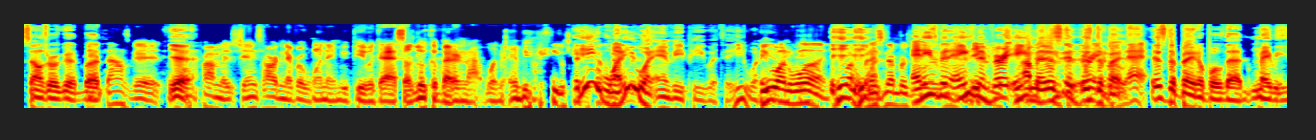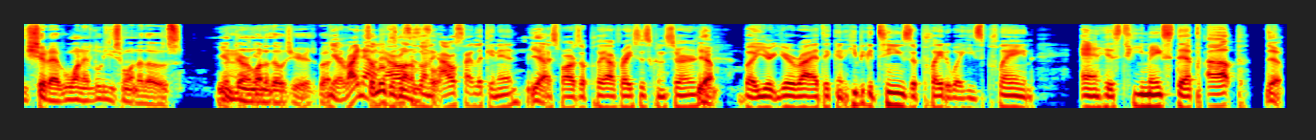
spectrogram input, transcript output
Sounds real good. But That sounds good. yeah. The problem is James Harden never won MVP with that, so Luka better not win MVP. With He won. He won MVP with it. He won. He won one. He- He, won, he- his numbers, and he's were been- he's been very- ridiculous. I mean, it's, He's it's, deba- it's debatable that maybe he should have won at least one of those you know, during one of those years. But Mm-hmm. Yeah, right now so Luka's is on number the outside looking in. Yeah. as far as the playoff race is concerned. Yep. But you're you're right. I think he continues to play the way he's playing, and his teammates step up. Yep.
